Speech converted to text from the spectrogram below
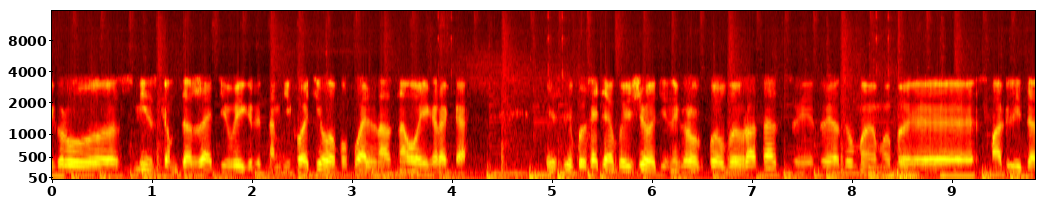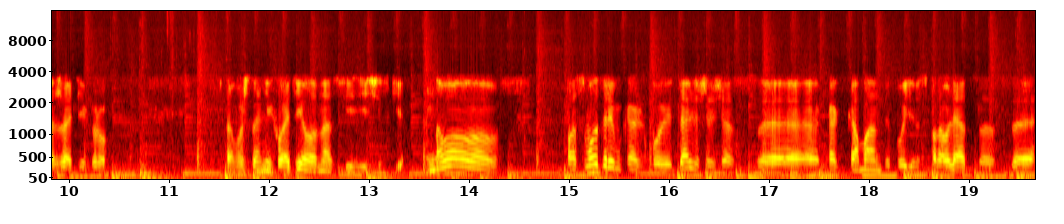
игру с Минском дожать и выиграть. Нам не хватило буквально одного игрока. Если бы хотя бы еще один игрок был бы в ротации, то я думаю, мы бы э, смогли дожать игру. Потому что не хватило нас физически. Но посмотрим, как будет дальше. Сейчас э, как команды будем справляться с э,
